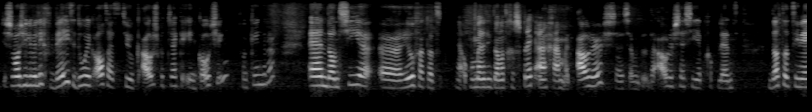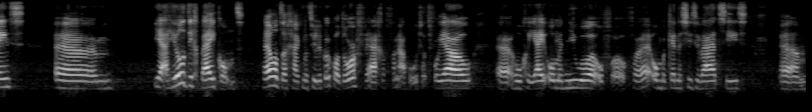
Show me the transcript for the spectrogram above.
zoals jullie wellicht weten, doe ik altijd natuurlijk ouders betrekken in coaching van kinderen. En dan zie je uh, heel vaak dat nou, op het moment dat ik dan het gesprek aanga met ouders, uh, de, de oudersessie heb gepland, dat dat ineens uh, ja, heel dichtbij komt. Want dan ga ik natuurlijk ook wel doorvragen van nou, hoe is dat voor jou? Hoe ga jij om met nieuwe of, of onbekende situaties? Um,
